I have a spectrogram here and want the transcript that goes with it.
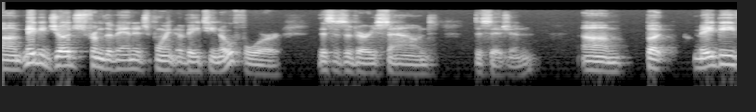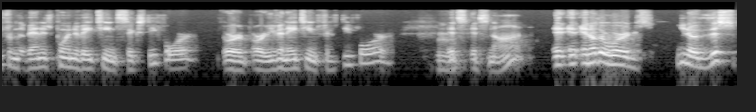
um, maybe judged from the vantage point of 1804, this is a very sound decision. Um, but maybe from the vantage point of 1864 or or even 1854, mm-hmm. it's it's not. In, in other words, you know, this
